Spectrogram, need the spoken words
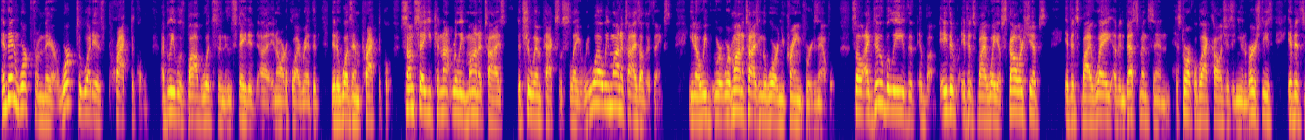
and then work from there work to what is practical I believe it was Bob Woodson who stated uh, in an article I read that that it was impractical. Some say you cannot really monetize the true impacts of slavery. Well, we monetize other things. You know, we, we're, we're monetizing the war in Ukraine, for example. So I do believe that either if it's by way of scholarships, if it's by way of investments in historical black colleges and universities, if it's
